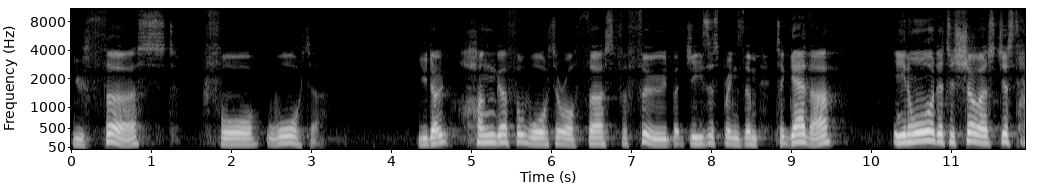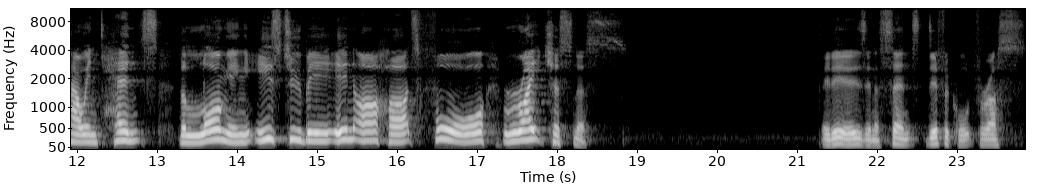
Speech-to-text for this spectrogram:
you thirst for water. You don't hunger for water or thirst for food, but Jesus brings them together in order to show us just how intense the longing is to be in our hearts for righteousness. It is, in a sense, difficult for us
